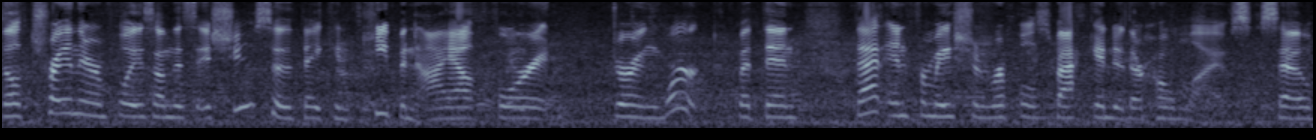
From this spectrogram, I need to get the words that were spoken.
they'll train their employees on this issue so that they can keep an eye out for it during work, but then that information ripples back into their home lives. So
